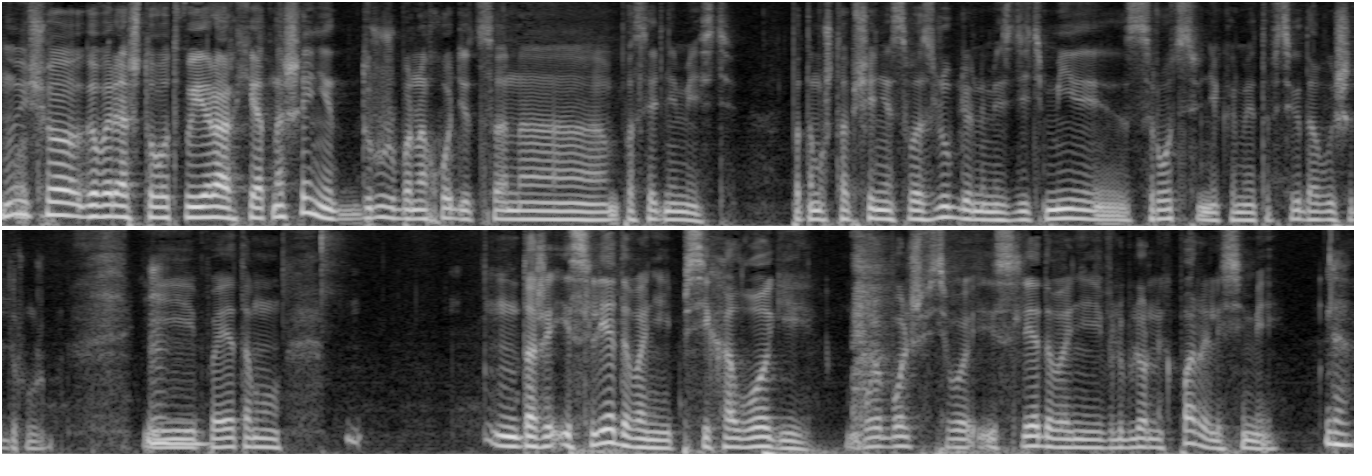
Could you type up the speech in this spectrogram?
Ну, вот. еще говорят, что вот в иерархии отношений дружба находится на последнем месте. Потому что общение с возлюбленными, с детьми, с родственниками это всегда выше дружбы. И Мгм. поэтому м, даже исследований психологии, бо- больше всего исследований влюбленных пар или семей, Да.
